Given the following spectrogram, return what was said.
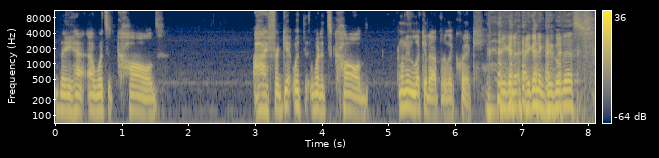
They have uh, what's it called? I forget what what it's called. Let me look it up really quick. Are you gonna Are you gonna Google this?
